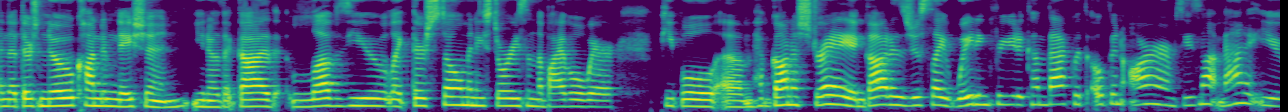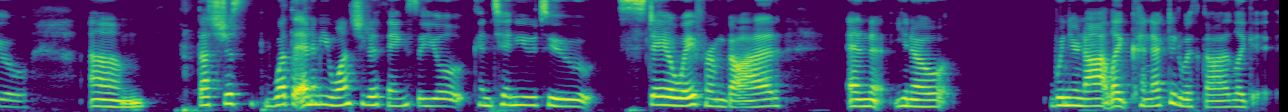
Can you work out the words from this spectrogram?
and that there's no condemnation, you know, that God loves you. Like there's so many stories in the Bible where people um, have gone astray and God is just like waiting for you to come back with open arms. He's not mad at you. Um, that's just what the enemy wants you to think. So you'll continue to stay away from God. And, you know, when you're not like connected with God, like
